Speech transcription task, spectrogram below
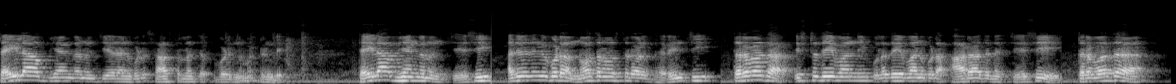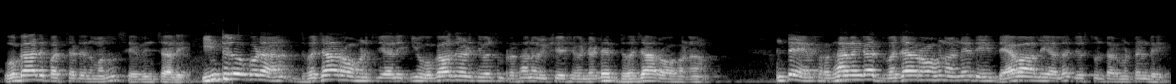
తైలాభ్యంగనం చేయాలని కూడా శాస్త్రంలో చెప్పబడింది అనమాట అండి. తైలాభ్యంగనం చేసి అదేవిధంగా కూడా నూతన వస్త్రాలు ధరించి తర్వాత ఇష్టదైవాన్ని కులదైవాన్ని కూడా ఆరాధన చేసి తర్వాత ఉగాది పచ్చడిని మనం సేవించాలి. ఇంటిలో కూడా ధ్వజారోహణ చేయాలి. ఈ ఉగాది నాడు చేయవలసిన ప్రధాన విశేషం ఏంటంటే ధ్వజారోహణ. అంటే ప్రధానంగా ధ్వజారోహణ అనేది దేవాలయాల్లో చేస్తుంటారన్నమాట అండి.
